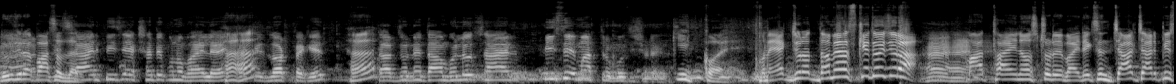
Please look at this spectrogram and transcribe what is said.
দুই জোড়া পাঁচ হাজার। পিস একসাথে কোনো ভাই হ্যাঁ, হ্যাঁ। লট প্যাকেজ হ্যাঁ। তার জন্য দাম হলো চার পিসে মাত্র পঁচিশশো টাকা। কি কয়? মানে এক জোড়ার দামে আজকে দুই জোড়া? হ্যাঁ হ্যাঁ। মাথায় নষ্ট রে ভাই দেখছেন চার চার পিস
